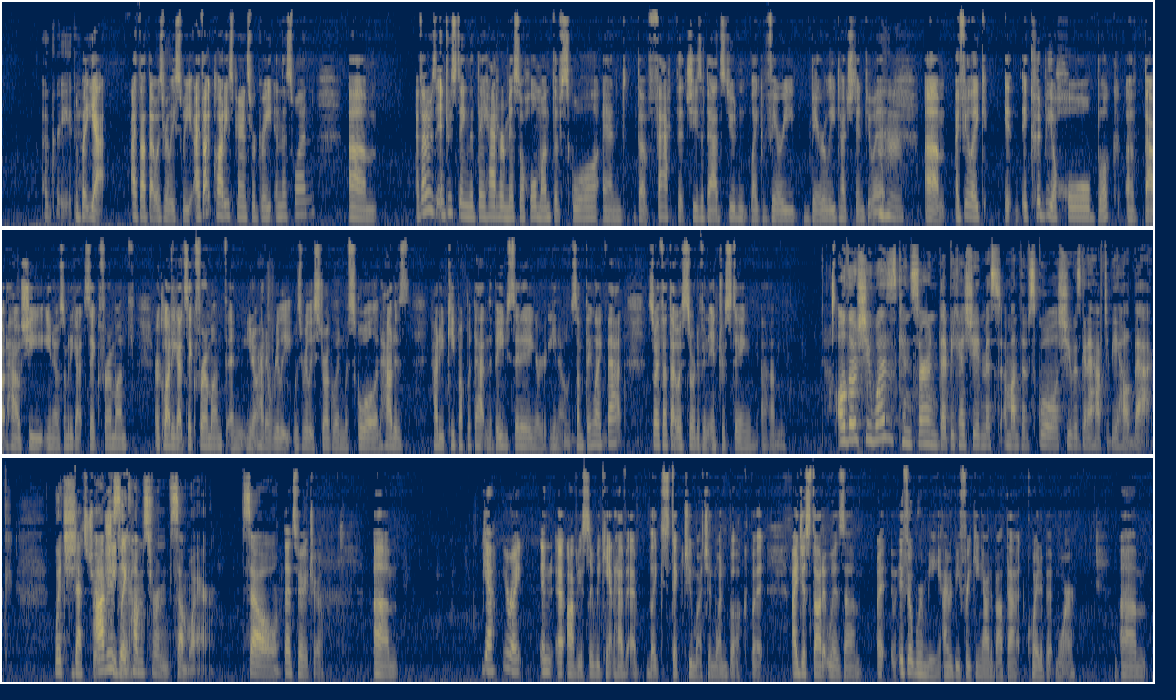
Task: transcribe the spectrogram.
agreed. But yeah, I thought that was really sweet. I thought Claudia's parents were great in this one. I thought it was interesting that they had her miss a whole month of school, and the fact that she's a bad student, like very barely touched into it. Mm-hmm. Um, I feel like it, it could be a whole book about how she, you know, somebody got sick for a month or Claudia got sick for a month and, you know, had a really, was really struggling with school and how does, how do you keep up with that in the babysitting or, you know, something like that. So I thought that was sort of an interesting, um, Although she was concerned that because she had missed a month of school, she was going to have to be held back, which that's true. obviously comes from somewhere. So that's very true. Um, yeah, you're right and uh, obviously we can't have like stick too much in one book, but I just thought it was um, if it were me, I would be freaking out about that quite a bit more. Um,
